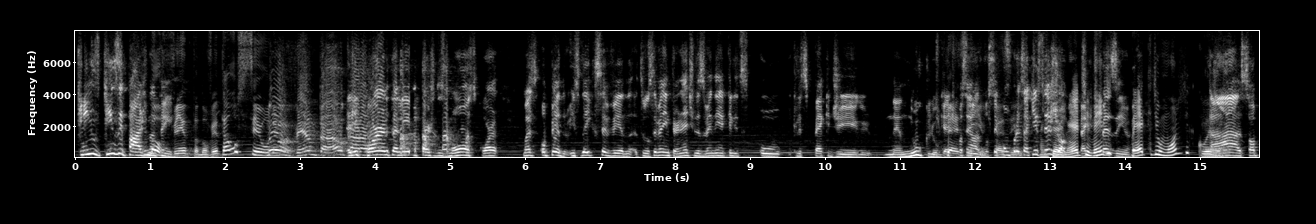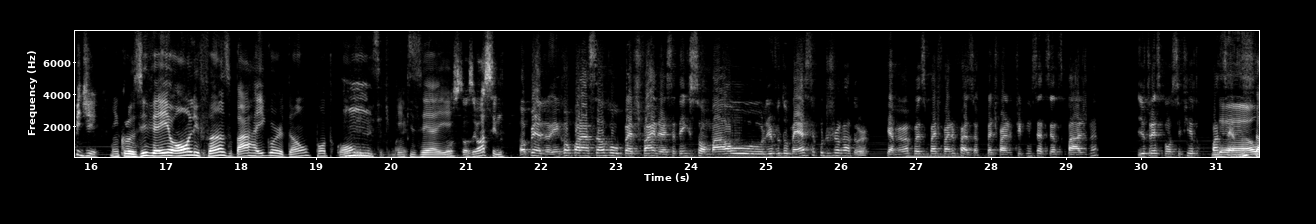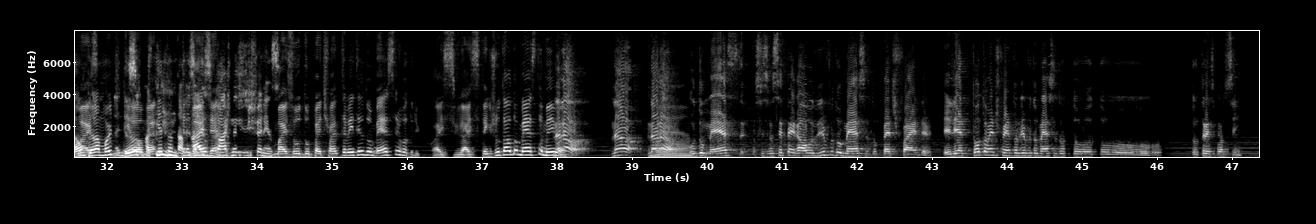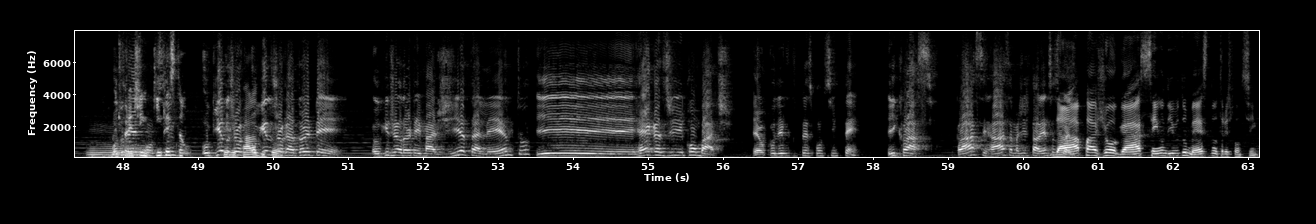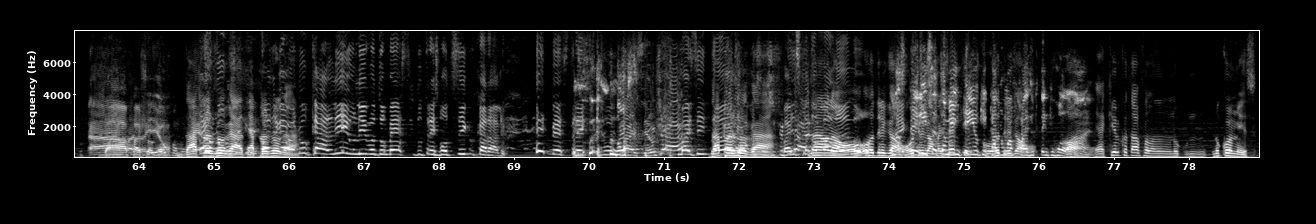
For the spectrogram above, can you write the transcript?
15, 15 páginas tem. 90, 90 é o seu, né? 90, ah, o Ele cara... corta ali a parte dos monstros, corta. Mas, ô Pedro, isso daí que você vê, se você vê na internet, eles vendem aqueles, o, aqueles pack de né, núcleo, De que é tipo assim, ah, pezinho, você de comprou isso aqui, A você joga. internet Pack de vem pezinho. pack de um monte de coisa. Ah, só pedir. Inclusive aí, onlyfans barra igordão.com. Hum. Quem quiser aí. Gostoso, eu assino. Ô Pedro, em comparação com o Pathfinder, você tem que somar o livro do mestre com o do jogador. Que é a mesma coisa que o Pathfinder faz, só que o Pathfinder fica com 700 páginas e o 3.5 fica com 400. Não, Então, mas- pelo amor de Deus, não, pra mas- que tanta 300 Mas página? é- páginas de diferença. Mas o do Pathfinder também tem o do mestre, Rodrigo. Aí, aí você tem que juntar o do mestre também, Não, ué. não. Não, não, É. não. O do mestre, se você pegar o livro do mestre do Pathfinder, ele é totalmente diferente do livro do mestre do, do, do, do 3.5. Hum, O Diferente em que 3.5, questão? O guia, do, o guia do jogador tem. O guia do jogador tem magia, talento e regras de combate. É o que o livro do 3.5 tem. E classe. Classe, raça, magia de talento, essas Dá coisas. pra jogar sem o livro do mestre no 3.5. Ah, dá mano, pra jogar. eu como Dá mestre, pra eu jogar, dá pra jogar. Eu nunca li o livro do mestre do 3.5, caralho. Mestrei. Mas eu já. Mas então. Dá pra Não, jogar. mas isso que eu tô Não, não, falando. ô, ô, Rodrigão. Na Rodrigão, experiência mas também é que- tem o que cada uma Rodrigão, faz e o que tem que Ó, rolar. é aquilo que eu tava falando no, no começo.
